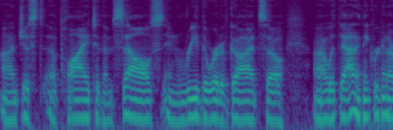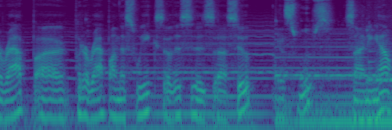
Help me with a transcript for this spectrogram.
uh, just apply to themselves and read the Word of God. So, uh, with that, I think we're going to wrap, uh, put a wrap on this week. So, this is uh, Soup And swoops. signing out.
